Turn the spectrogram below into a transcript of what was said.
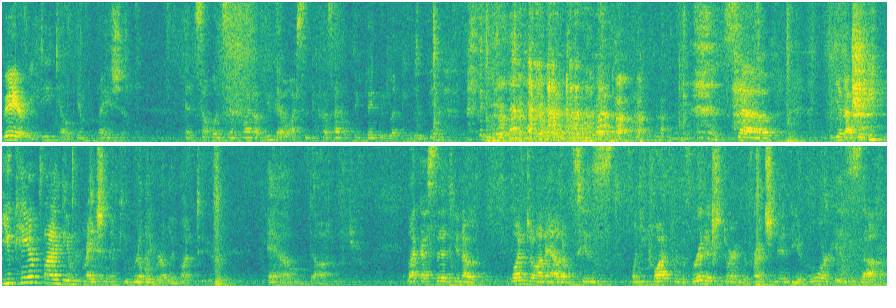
very detailed information. And someone said, why don't you go? I said, because I don't think they would let me move in. So, you know, but you, you can find the information if you really, really want to. And, uh, like I said, you know, one John Adams, his, when he fought for the British during the French and Indian War, his, uh,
